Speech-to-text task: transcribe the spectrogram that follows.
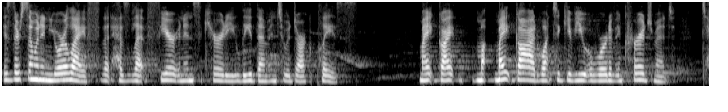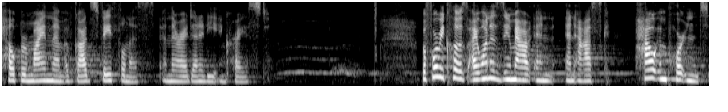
Is there someone in your life that has let fear and insecurity lead them into a dark place? Might God, want to give you a word of encouragement to help remind them of God's faithfulness and their identity in Christ? Before we close, I want to zoom out and, and ask how important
